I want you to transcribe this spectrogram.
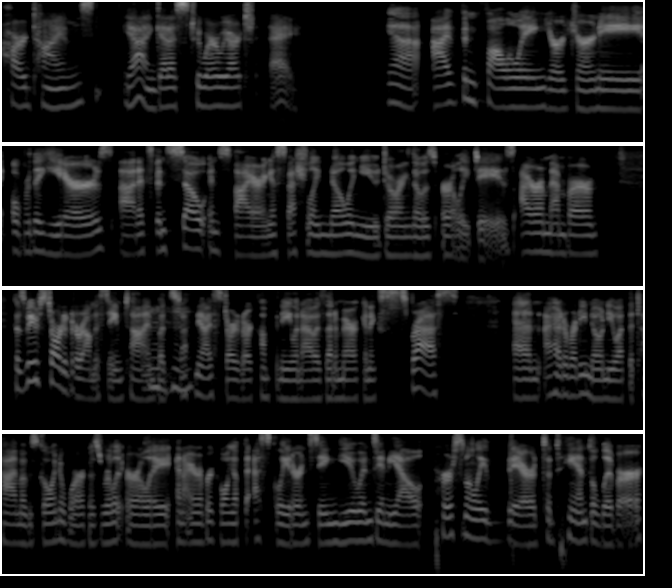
hard times. Yeah, and get us to where we are today. Yeah, I've been following your journey over the years, and it's been so inspiring, especially knowing you during those early days. I remember because we started around the same time, but mm-hmm. Stephanie and I started our company when I was at American Express. And I had already known you at the time. I was going to work, it was really early. And I remember going up the escalator and seeing you and Danielle personally there to hand deliver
